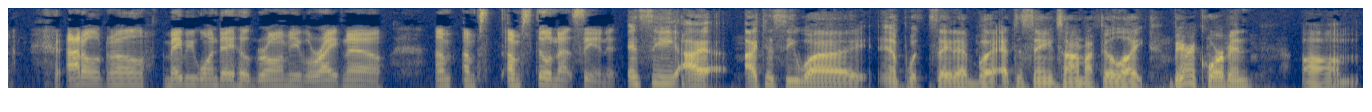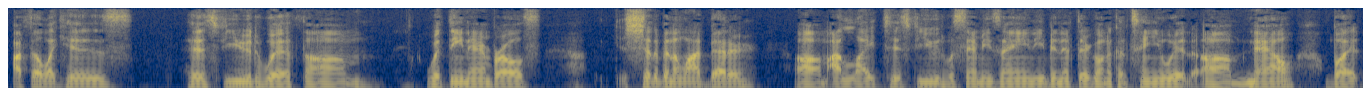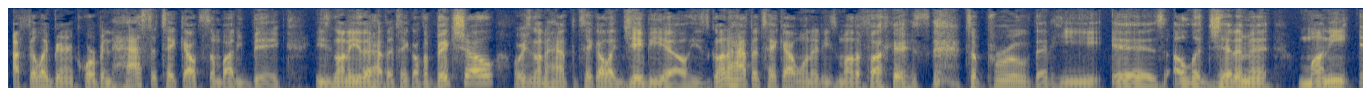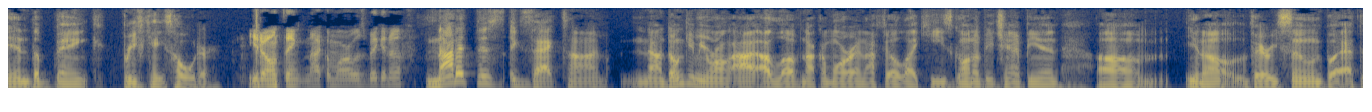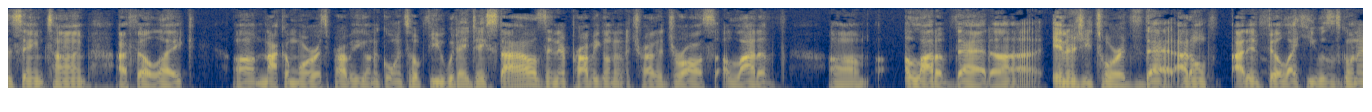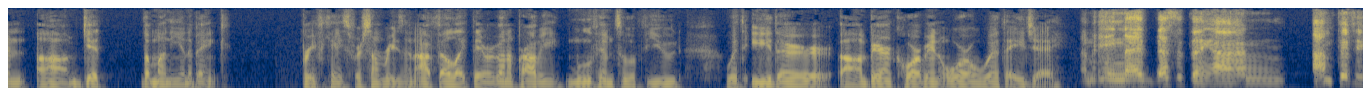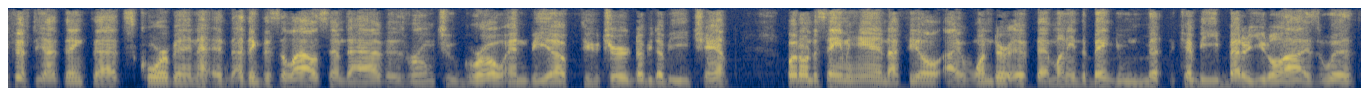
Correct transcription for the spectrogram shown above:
I don't know. Maybe one day he'll grow on me, but right now, I'm I'm I'm still not seeing it. And see, I I can see why Imp would say that, but at the same time, I feel like Baron Corbin, um, I feel like his his feud with um with Dean Ambrose should have been a lot better. Um, I liked his feud with Sami Zayn, even if they're going to continue it um, now. But I feel like Baron Corbin has to take out somebody big. He's going to either have to take out the Big Show or he's going to have to take out like JBL. He's going to have to take out one of these motherfuckers to prove that he is a legitimate money in the bank briefcase holder. You don't think Nakamura was big enough? Not at this exact time. Now, don't get me wrong. I, I love Nakamura and I feel like he's going to be champion, um, you know, very soon. But at the same time, I felt like um, Nakamura is probably going to go into a feud with AJ Styles and they're probably going to try to draw a lot of, um, a lot of that, uh, energy towards that. I don't, I didn't feel like he was going to, um, get the money in the bank briefcase for some reason. I felt like they were going to probably move him to a feud with either um, Baron Corbin or with AJ. I mean, that, that's the thing. I'm I'm 50-50. I think that's Corbin. I think this allows him to have his room to grow and be a future WWE champ. But on the same hand, I feel I wonder if that Money in the Bank can be better utilized with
